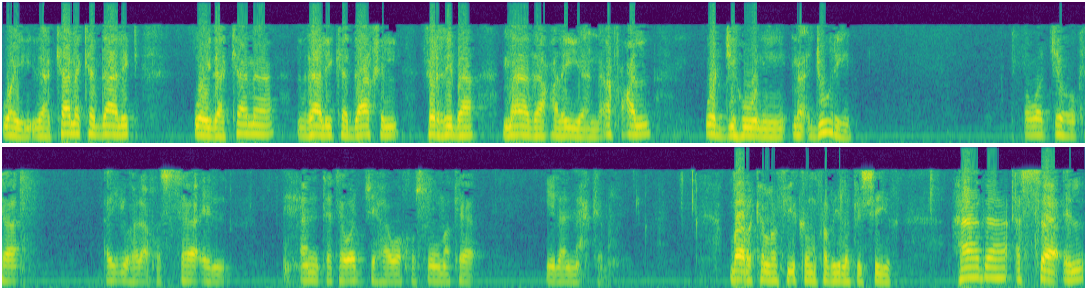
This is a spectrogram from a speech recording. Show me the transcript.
وإذا كان كذلك وإذا كان ذلك داخل في الربا ماذا علي أن أفعل؟ وجهوني مأجورين. أوجهك أيها الأخ السائل أن تتوجه وخصومك إلى المحكمة. بارك الله فيكم فضيلة الشيخ. هذا السائل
